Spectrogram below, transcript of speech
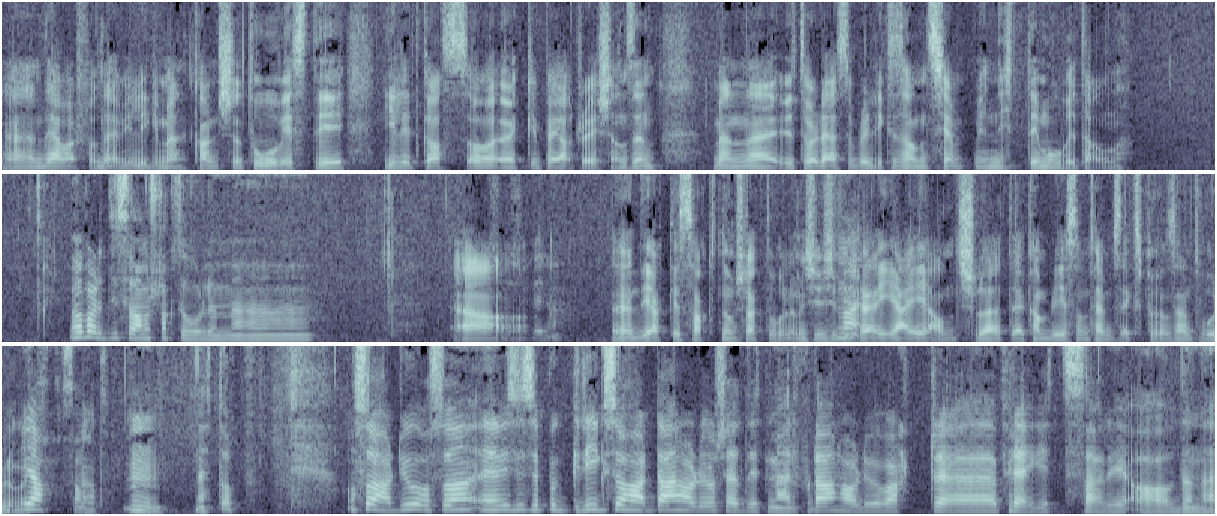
Eh, det er i hvert fall det vi ligger med. Kanskje to hvis de gir litt gass og øker payout-ratioen sin. Men uh, utover det så blir det ikke sånn kjempemye nytt i Movi-tallene. Hva var det de sa om slaktevolumet? Ja, eh, de har ikke sagt noe om slaktevolum i 2024. Nei. Jeg anslår at det kan bli sånn 5-6 volumvekst. Ja, sant. Ja. Mm, nettopp. Og så er det jo også, eh, Hvis vi ser på Grieg, så har, der har det jo skjedd litt mer. For der har det jo vært eh, preget særlig av denne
